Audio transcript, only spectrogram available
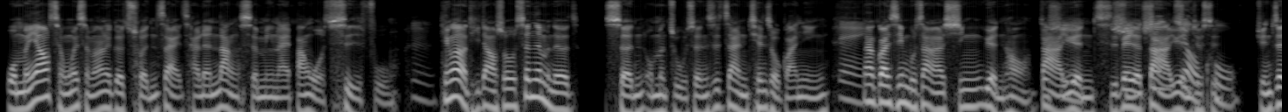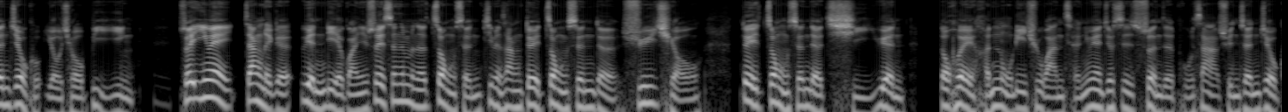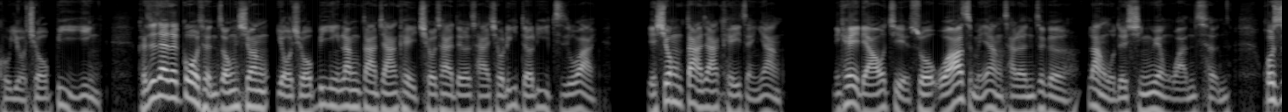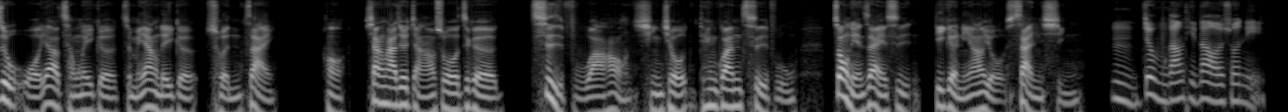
我们要成为什么样的一个存在，才能让神明来帮我赐福。嗯，天官有提到说，圣人们的。神，我们主神是占千手观音。对，那观音菩萨的心愿，吼，大愿慈悲的大愿就是寻真救苦，有求必应。所以，因为这样的一个愿力的关系，所以圣人们的众神基本上对众生的需求、对众生的祈愿，都会很努力去完成。因为就是顺着菩萨寻真救苦，有求必应。可是，在这过程中，希望有求必应，让大家可以求财得财，求利得利之外，也希望大家可以怎样？你可以了解说，我要怎么样才能这个让我的心愿完成，或是我要成为一个怎么样的一个存在？哦，像他就讲到说，这个赐福啊，哈，请求天官赐福，重点在于是第一个你要有善行。嗯，就我们刚刚提到的说，你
